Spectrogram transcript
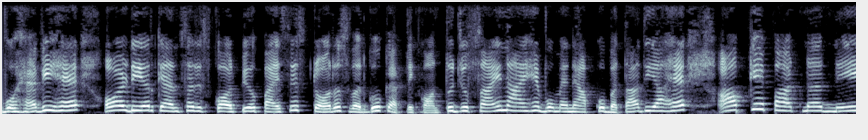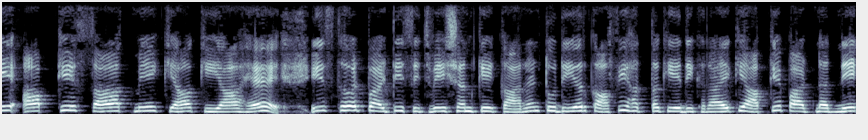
वो हैवी है। और dear Cancer Scorpio Pisces Taurus Virgo Capricorn तो जो साइन आए हैं, वो मैंने आपको बता दिया है। आपके पार्टनर ने आपके साथ में क्या किया है? इस थर्ड पार्टी सिचुएशन के कारण तो डियर काफ़ी हद तक ये दिख रहा है कि आपके पार्टनर ने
